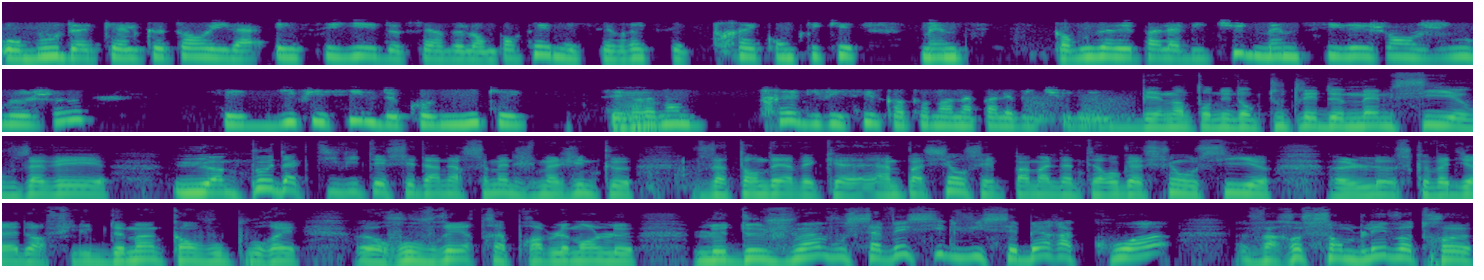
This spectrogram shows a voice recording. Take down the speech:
Au bout de quelques temps, il a essayé de faire de l'emporter, mais c'est vrai que c'est très compliqué. Même si quand vous n'avez pas l'habitude, même si les gens jouent le jeu, c'est difficile de communiquer. C'est mmh. vraiment très difficile quand on n'en a pas l'habitude. Bien entendu, donc toutes les deux, même si vous avez eu un peu d'activité ces dernières semaines, j'imagine que vous attendez avec euh, impatience et pas mal d'interrogations aussi euh, le, ce que va dire Edouard Philippe demain, quand vous pourrez euh, rouvrir très probablement le, le 2 juin. Vous savez, Sylvie Sébert, à quoi va ressembler votre,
